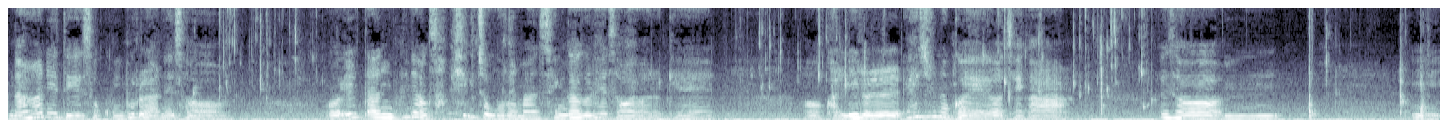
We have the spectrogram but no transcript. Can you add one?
나한에 대해서 공부를 안 해서 어, 일단 그냥 상식적으로만 생각을 해서 이렇게 어, 관리를 해주는 거예요, 제가. 그래서 음, 이,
